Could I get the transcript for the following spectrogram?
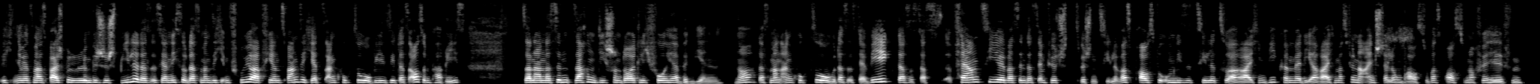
ich nehme jetzt mal das Beispiel Olympische Spiele. Das ist ja nicht so, dass man sich im Frühjahr 24 jetzt anguckt, so wie sieht das aus in Paris, sondern das sind Sachen, die schon deutlich vorher beginnen. Ne? Dass man anguckt, so, das ist der Weg, das ist das Fernziel, was sind das denn für Zwischenziele? Was brauchst du, um diese Ziele zu erreichen? Wie können wir die erreichen? Was für eine Einstellung brauchst du? Was brauchst du noch für Hilfen?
